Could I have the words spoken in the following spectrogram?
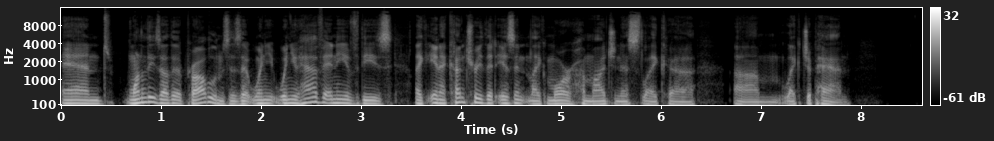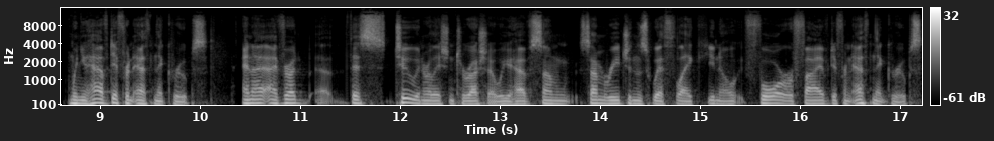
And one of these other problems is that when you when you have any of these like in a country that isn't like more homogenous like uh, um, like Japan, when you have different ethnic groups, and I, have read uh, this too in relation to Russia, where you have some some regions with like you know four or five different ethnic groups,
